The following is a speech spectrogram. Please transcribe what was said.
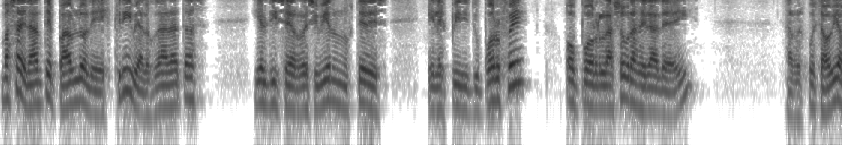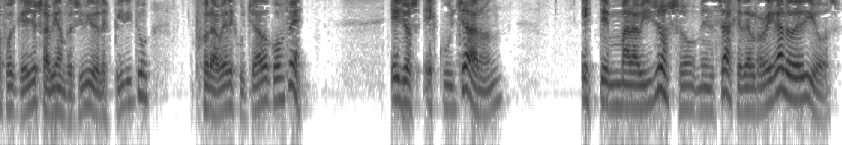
Más adelante Pablo le escribe a los Gálatas y él dice, ¿recibieron ustedes el Espíritu por fe o por las obras de la ley? La respuesta obvia fue que ellos habían recibido el Espíritu por haber escuchado con fe ellos escucharon este maravilloso mensaje del regalo de Dios,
